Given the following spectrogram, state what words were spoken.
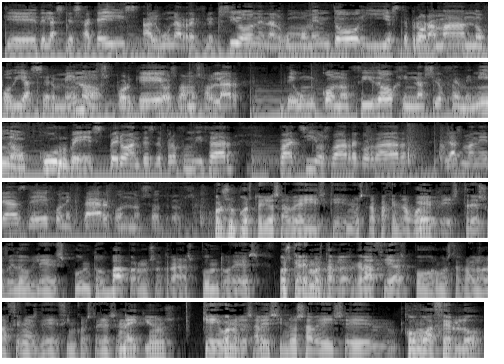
que de las que saquéis alguna reflexión en algún momento y este programa no podía ser menos porque os vamos a hablar de un conocido gimnasio femenino, Curves. Pero antes de profundizar, Pachi os va a recordar las maneras de conectar con nosotros. Por supuesto, ya sabéis que nuestra página web es www.vapornosotras.es. Os queremos dar las gracias por vuestras valoraciones de 5 estrellas en iTunes, que bueno, ya sabéis, si no sabéis cómo hacerlo,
